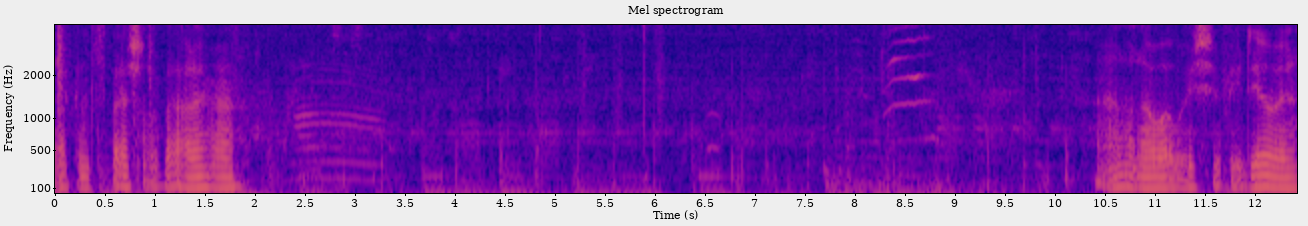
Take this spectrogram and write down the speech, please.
Nothing special about it, huh? I don't know what we should be doing.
